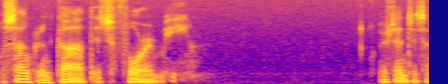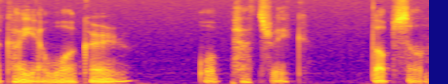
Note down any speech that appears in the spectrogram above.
og sangren God is for me. Vi stendte Zakaia Walker og Patrick Dobson.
